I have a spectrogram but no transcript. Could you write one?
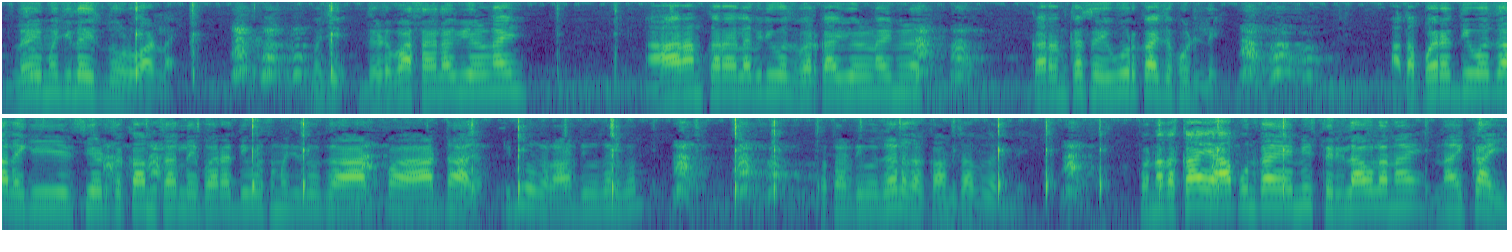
लय म्हणजे लयच लोड वाढलाय. म्हणजे धड बसायला वेळ नाही आराम करायला बी दिवसभर काय वेळ नाही मिळत. कारण कसं आहे उरकायचं पडलंय. आता बरेच दिवस झालं की शेडचं काम चाललंय बऱ्याच दिवस म्हणजे तुझं आठ पा आठ दहा किती दिवस झालं? आठ दिवस झालं का? सात आठ दिवस झालं का काम चालू झालेलं आहे. पण आता काय आहे, आपण काय मिस्त्री लावला नाही नाही काही.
